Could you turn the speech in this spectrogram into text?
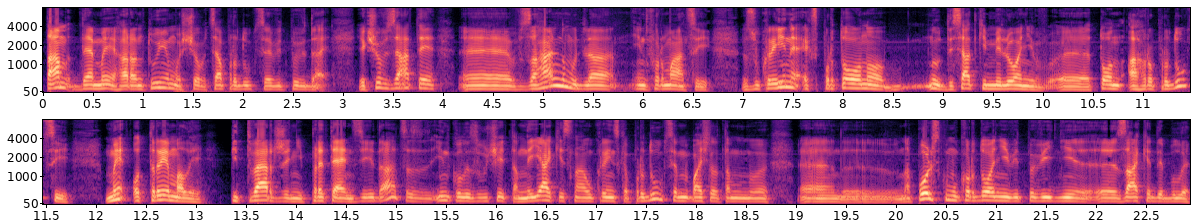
Там, де ми гарантуємо, що ця продукція відповідає. Якщо взяти е, в загальному для інформації, з України експортовано ну, десятки мільйонів е, тонн агропродукції, ми отримали. Підтверджені претензії, да, це інколи звучить там неякісна українська продукція. Ми бачили там е, е, на польському кордоні відповідні е, закиди були.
